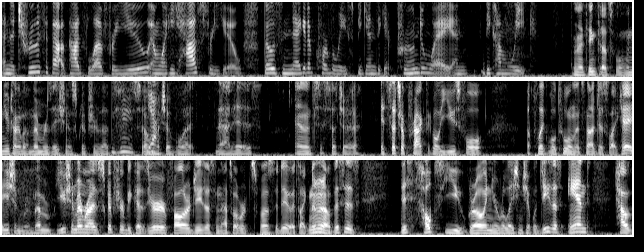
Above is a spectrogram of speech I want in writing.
And the truth about God's love for you and what He has for you, those negative core beliefs begin to get pruned away and become weak. And I think that's what when you're talking about memorization of scripture, that's Mhm, so yeah. much of what that is. And it's just such a it's such a practical, useful, applicable tool and it's not just like, hey, you should remember you should memorize scripture because you're a follower of Jesus and that's what we're supposed to do. It's like, no no no, this is this helps you grow in your relationship with Jesus and how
